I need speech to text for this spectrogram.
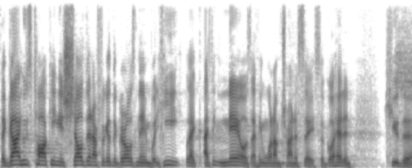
The guy who's talking is Sheldon. I forget the girl's name, but he, like, I think nails, I think, what I'm trying to say. So, go ahead and cue the.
